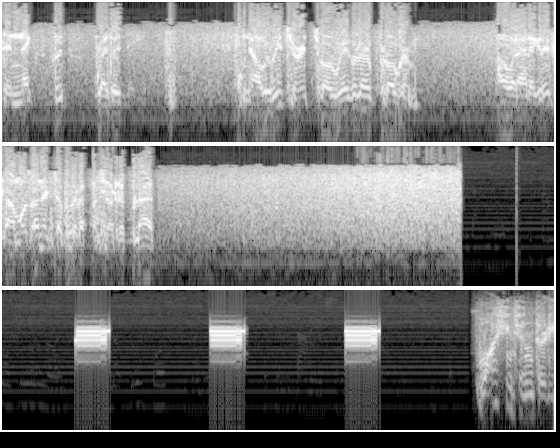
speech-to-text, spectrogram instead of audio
the next good weather day. Now we return to our regular program. Ahora regresamos a nuestra programación regular. Washington 30.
